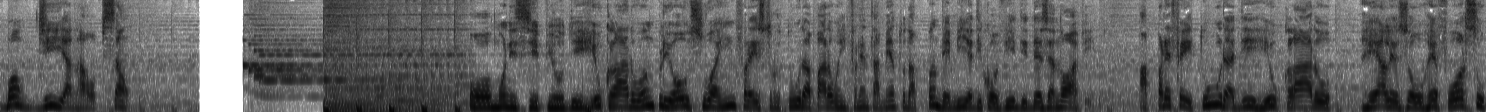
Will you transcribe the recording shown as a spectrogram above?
Bom dia na opção. O município de Rio Claro ampliou sua infraestrutura para o enfrentamento da pandemia de Covid-19. A Prefeitura de Rio Claro realizou reforço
